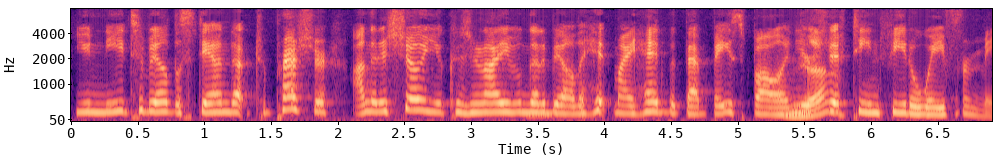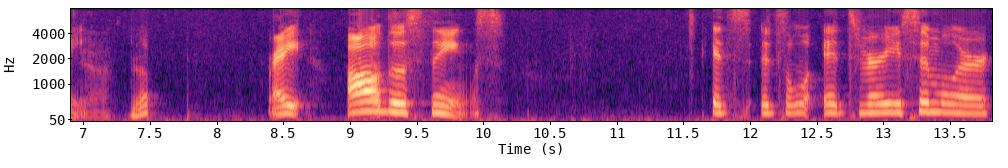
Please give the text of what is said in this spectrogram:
You need to be able to stand up to pressure. I'm going to show you because you're not even going to be able to hit my head with that baseball and Yeah. you're 15 feet away from me yep. right? All those things. It's it's it's very similar.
